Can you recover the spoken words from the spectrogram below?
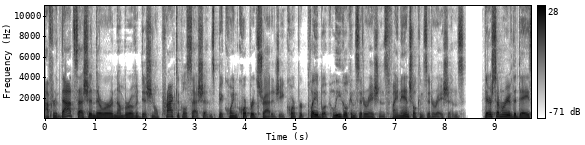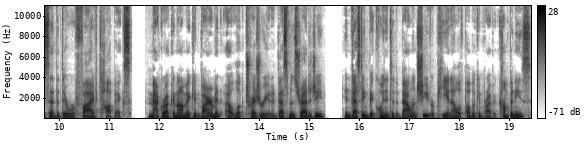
After that session, there were a number of additional practical sessions Bitcoin corporate strategy, corporate playbook, legal considerations, financial considerations. Their summary of the day said that there were five topics macroeconomic environment, outlook, treasury, and investment strategy, investing Bitcoin into the balance sheet or P&L of public and private companies,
